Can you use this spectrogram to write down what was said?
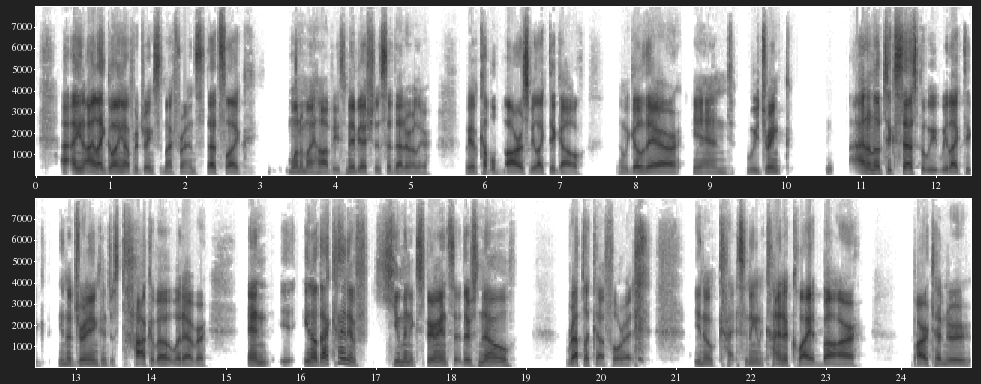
I you know, I like going out for drinks with my friends. That's like one of my hobbies. Maybe I should have said that earlier. We have a couple bars we like to go and we go there and we drink I don't know to excess, but we, we like to you know drink and just talk about whatever. And you know that kind of human experience there's no replica for it. You know sitting in a kind of quiet bar bartender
